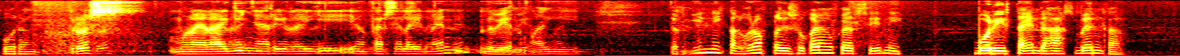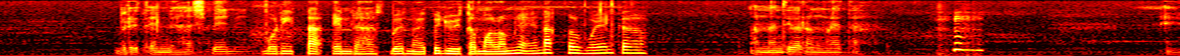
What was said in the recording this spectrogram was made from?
Orang. Terus mulai lagi nyari lagi yang versi lain-lain lebih enak lagi. Yang ini kalau orang paling suka yang versi ini. Bonita and the Husband kal berita the husband. Bonita and the Husband nah itu Juwita malamnya enak kalau main kal oh, nanti orang ngeliat ah Eh.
